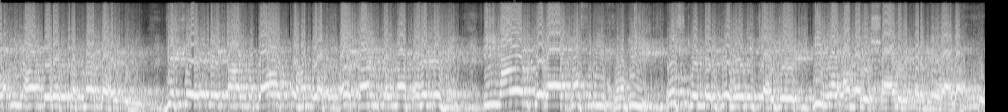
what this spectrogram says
اپنی آمد و رفت رکھنا چاہتے ہیں جس سے اپنے تعلقات کو ہم قائم کرنا چاہتے ہیں، ایمان کے بعد دوسری خوبی اس کے اندر یہ ہونی چاہیے کہ وہ عمل صالح کرنے والا ہو،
